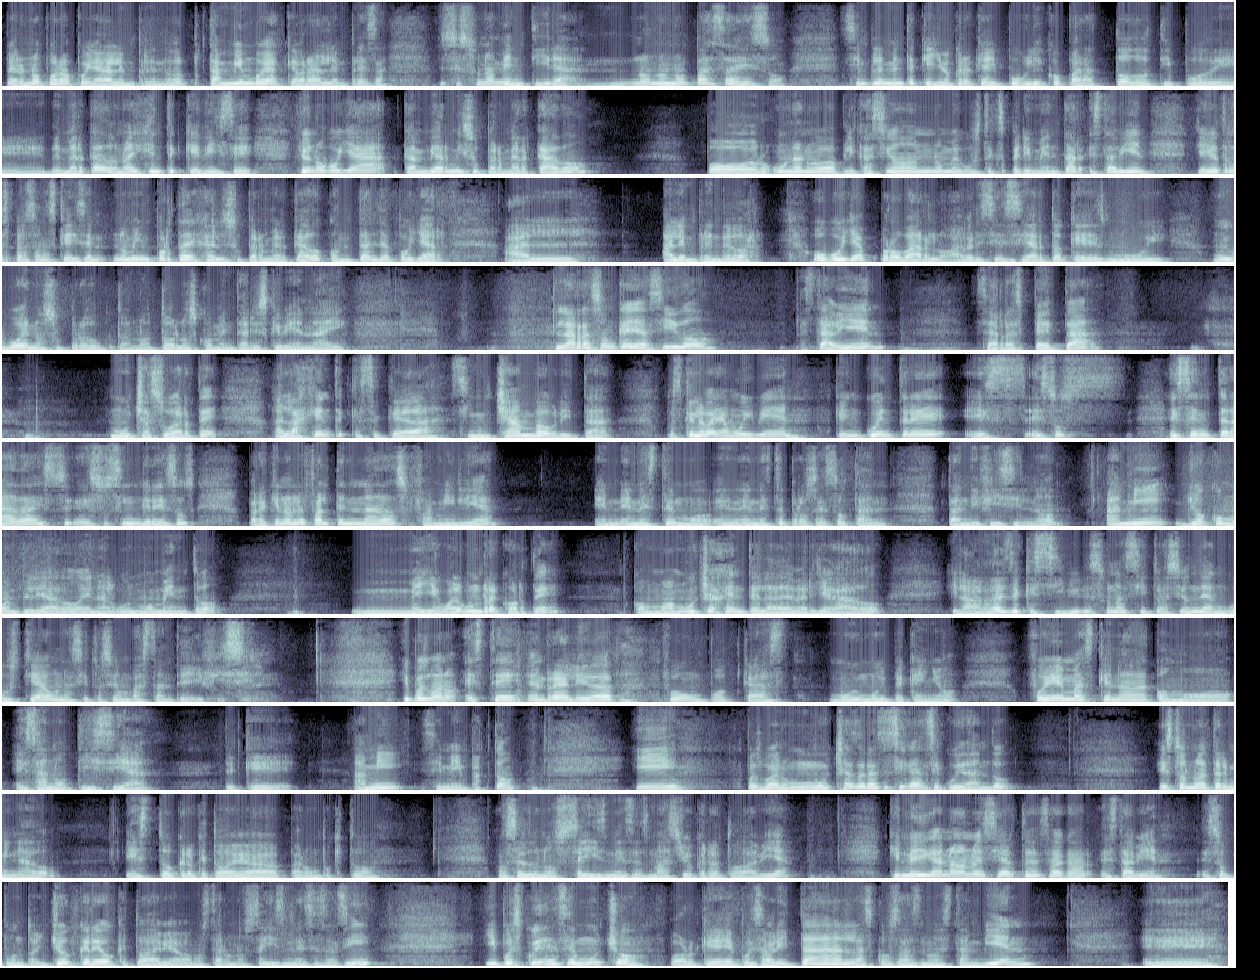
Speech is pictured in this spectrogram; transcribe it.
pero no por apoyar al emprendedor, también voy a quebrar a la empresa. Eso es una mentira. No, no, no pasa eso. Simplemente que yo creo que hay público para todo tipo de, de mercado. No hay gente que dice, yo no voy a cambiar mi supermercado por una nueva aplicación, no me gusta experimentar, está bien. Y hay otras personas que dicen, no me importa dejar el supermercado con tal de apoyar al, al emprendedor. O voy a probarlo, a ver si es cierto que es muy, muy bueno su producto, ¿no? Todos los comentarios que vienen ahí. La razón que haya sido, está bien, se respeta, mucha suerte. A la gente que se queda sin chamba ahorita, pues que le vaya muy bien, que encuentre esos, esa entrada, esos ingresos, para que no le falte nada a su familia en, en, este, en, este proceso tan, tan difícil, ¿no? A mí, yo como empleado en algún momento, me llegó algún recorte, como a mucha gente le ha de haber llegado, y la verdad es de que si vives una situación de angustia, una situación bastante difícil. Y pues bueno, este en realidad fue un podcast muy muy pequeño. Fue más que nada como esa noticia de que a mí sí me impactó. Y pues bueno, muchas gracias. Síganse cuidando. Esto no ha terminado. Esto creo que todavía para un poquito, no sé, de unos seis meses más, yo creo todavía. Quien me diga, no, no es cierto, es agar, está bien, es su punto. Yo creo que todavía vamos a estar unos seis meses así. Y pues cuídense mucho, porque pues ahorita las cosas no están bien. Eh,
